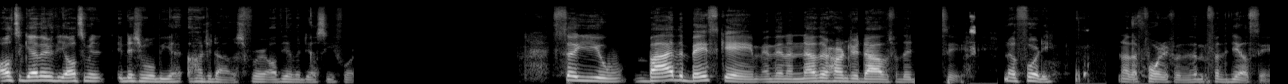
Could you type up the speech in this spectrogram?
Altogether? The ultimate edition will be hundred dollars for all the other DLC for it. So you buy the base game and then another hundred dollars for the DLC, No, forty. another forty for the for the DLC.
